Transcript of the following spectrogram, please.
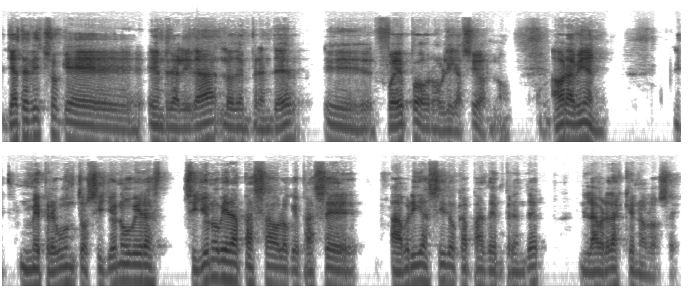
ya te he dicho que en realidad lo de emprender eh, fue por obligación, ¿no? Ahora bien, me pregunto, si yo no hubiera, si yo no hubiera pasado lo que pasé, ¿habría sido capaz de emprender? La verdad es que no lo sé.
